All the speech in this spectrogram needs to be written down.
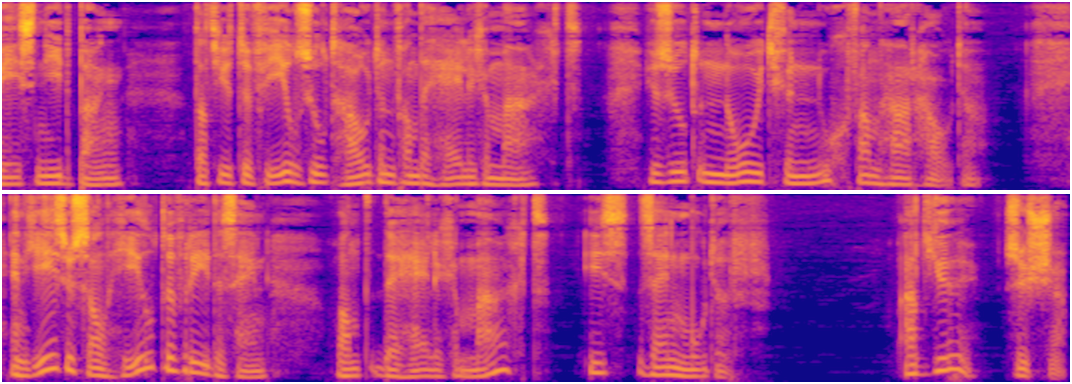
Wees niet bang dat je te veel zult houden van de heilige maagd. Je zult nooit genoeg van haar houden. En Jezus zal heel tevreden zijn, want de heilige maagd is zijn moeder. Adieu, zusje.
